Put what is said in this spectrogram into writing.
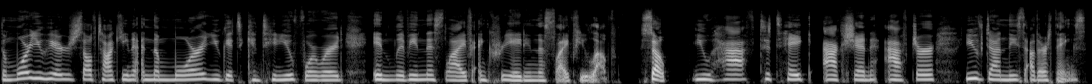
the more you hear yourself talking, and the more you get to continue forward in living this life and creating this life you love. So you have to take action after you've done these other things.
